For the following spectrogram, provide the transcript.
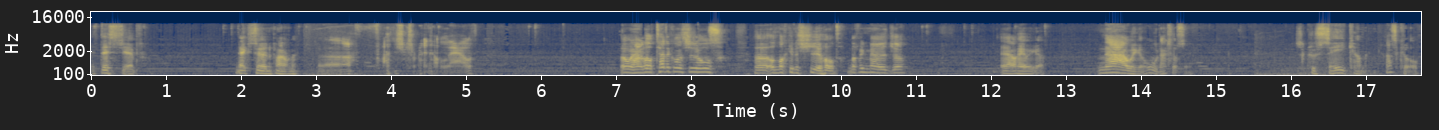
It's this ship. Next turn, apparently. Ah, uh, just trying out loud. Oh, we have a little technical issues. Uh, unlocking the shield. Nothing major. Yeah, oh, here we go. Now we go. Oh, nice cutscene. There's a crusade coming. That's cool.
